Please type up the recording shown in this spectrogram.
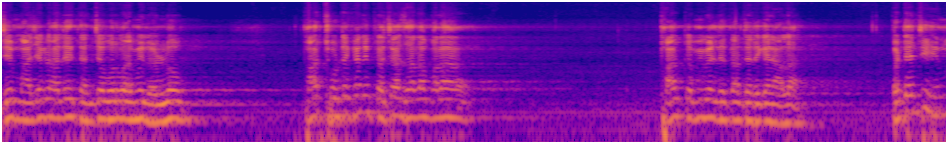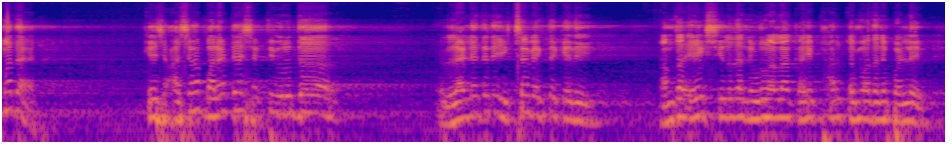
जे माझ्याकडे आले त्यांच्याबरोबर आम्ही लढलो. फार छोट्याखाने प्रचार झाला मला फार कमी वेळ देतात त्या ठिकाणी आला. पण त्यांची हिंमत आहे की अशा बलाढ्य शक्तीविरुद्ध लढण्यात त्यांनी इच्छा व्यक्त केली. आमचा एक शिलदा निवडून आला काही फार कमी मताने पडले.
